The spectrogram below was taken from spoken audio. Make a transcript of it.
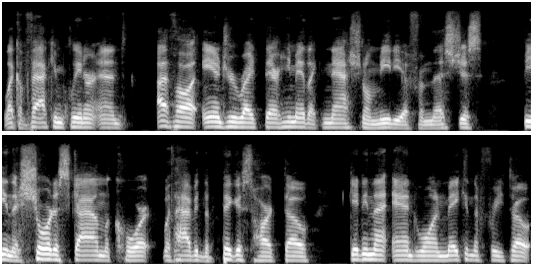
like a vacuum cleaner. And I thought Andrew right there, he made like national media from this, just being the shortest guy on the court with having the biggest heart though getting that and one, making the free throw,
